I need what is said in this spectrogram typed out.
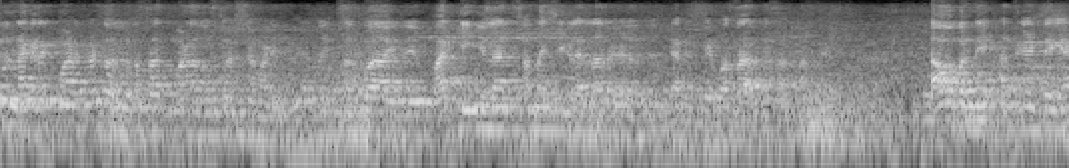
ಇದು ನಗರಕ್ಕೆ ಮಾಡ್ಕೊಂಡು ಅಲ್ಲಿ ಹೊಸಾದ್ ಮಾಡೋದು ಅಂತ ಯೋಚನೆ ಮಾಡಿದ್ವಿ. ಅದಕ್ಕೆ ಸ್ವಲ್ಪ ಇದು ಪಾರ್ಕಿಂಗ್ ಇಲ್ಲ ಅಂತ ಸಮಸ್ಯೆಗಳೆಲ್ಲರೂ ಹೇಳೋದು ಜನಕ್ಕೆ ಹೊಸ ಆಫೀಸ್ ನಾವು. ಬನ್ನಿ ಹತ್ತು ಗಂಟೆಗೆ.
